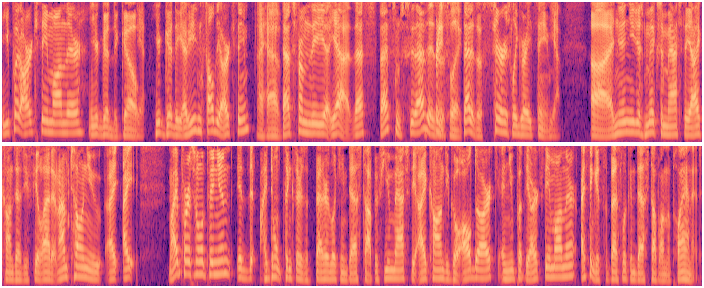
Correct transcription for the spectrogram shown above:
You put Arc theme on there, you're good to go. Yeah. You're good to. Have you installed the Arc theme? I have. That's from the uh, yeah. That's that's some that is pretty a, slick. that is a seriously great theme. Yeah. uh, and then you just mix and match the icons as you feel at it. And I'm telling you, I, I my personal opinion, it, I don't think there's a better looking desktop. If you match the icons, you go all dark, and you put the Arc theme on there, I think it's the best looking desktop on the planet.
